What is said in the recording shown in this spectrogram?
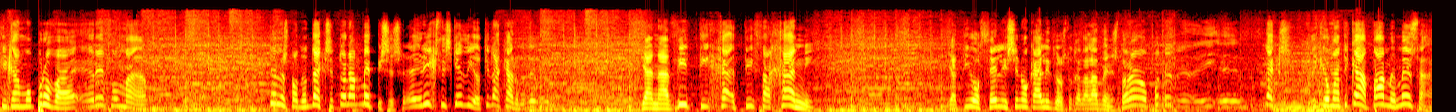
τη γαμοπρόβα. Ε, Ρε Θωμά. Τέλος πάντων, εντάξει, τώρα με έπεισες. Ε, Ρίξ' τις και δύο. Τι να κάνουμε. Δεν- Για να δει τι, χα- τι θα χάνει. Γιατί ο θέλει είναι ο καλύτερος, το καταλαβαίνεις τώρα. Οπότε. ε, ε, εντάξει, δικαιωματικά πάμε μέσα.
